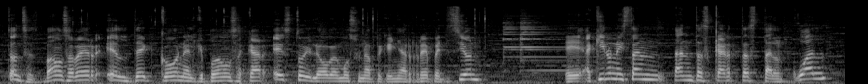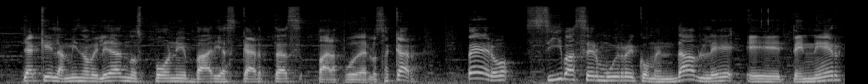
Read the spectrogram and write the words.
Entonces, vamos a ver el deck con el que podemos sacar esto y luego vemos una pequeña repetición. Eh, aquí no necesitan tantas cartas tal cual, ya que la misma habilidad nos pone varias cartas para poderlo sacar. Pero sí va a ser muy recomendable eh, tener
